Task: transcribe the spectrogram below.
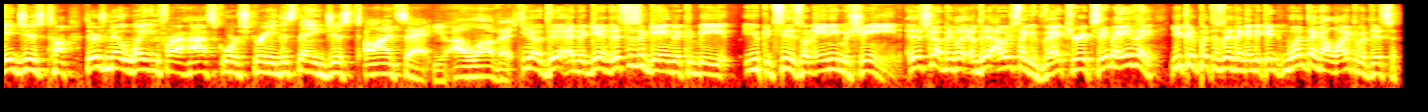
It just taunt. There's no waiting for a high score screen. This thing just taunts at you. I love it. You know, thi- and again, this is a game that can be. You can see this on any machine. And This got me. Like, I was just thinking Vectrex, anybody- anything. You could put this anything. And again, one thing I liked with this:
